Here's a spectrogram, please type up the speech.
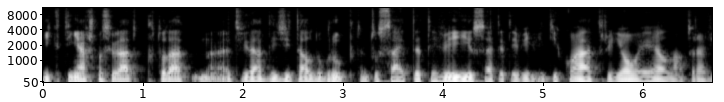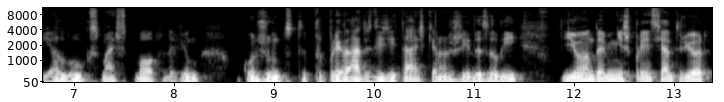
e que tinha a responsabilidade por toda a atividade digital do grupo. Portanto, o site da TVI, o site da TV 24, IOL, na altura havia a Lux, mais futebol, portanto, havia um, conjunto de propriedades digitais que eram geridas ali e onde a minha experiência anterior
